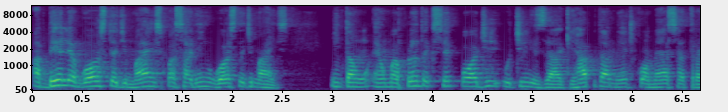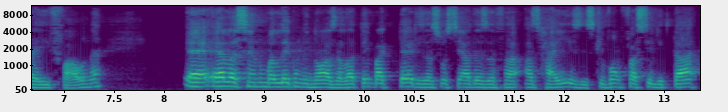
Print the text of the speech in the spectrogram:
Abelha gosta demais, passarinho gosta demais. Então, é uma planta que você pode utilizar, que rapidamente começa a atrair fauna. É, ela sendo uma leguminosa, ela tem bactérias associadas às raízes que vão facilitar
